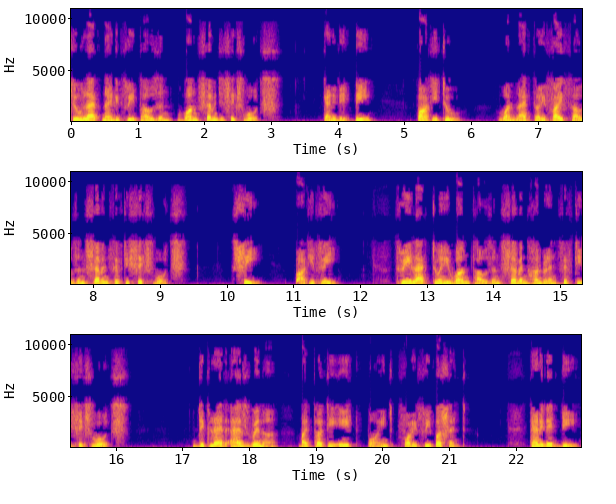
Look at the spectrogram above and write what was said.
2,93,176 votes. Candidate B Party 2 1,35,756 votes. C. Party 3 3,21,756 votes. Declared as winner by 38.43%. Candidate D.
